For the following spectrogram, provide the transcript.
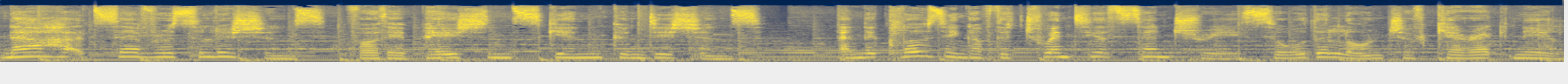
now had several solutions for their patients' skin conditions, and the closing of the 20th century saw the launch of Keracnyl,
